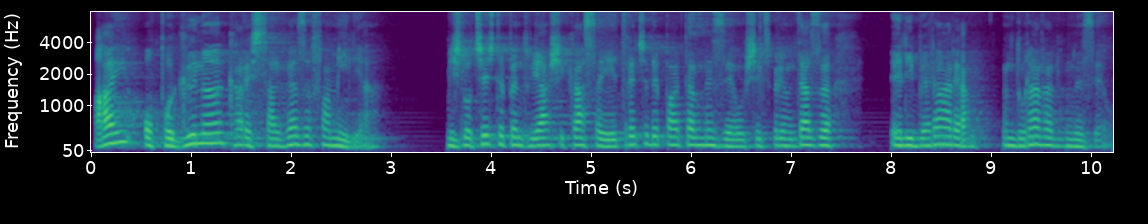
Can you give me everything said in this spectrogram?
ai o păgână care își salvează familia, mijlocește pentru ea și casa ei, trece de partea lui Dumnezeu și experimentează eliberarea, îndurarea lui Dumnezeu.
